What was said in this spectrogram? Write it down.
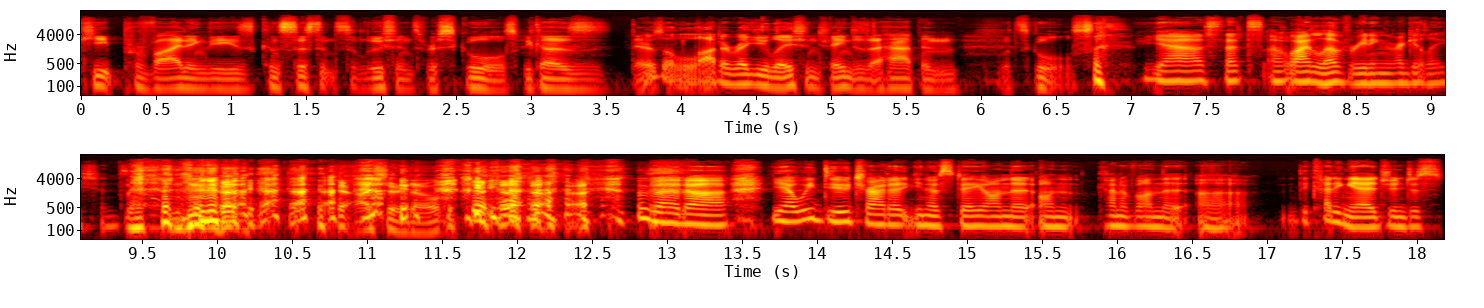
keep providing these consistent solutions for schools? Because there's a lot of regulation changes that happen with schools. Yes, that's oh, I love reading regulations. I sure don't. Yeah. but uh, yeah, we do try to you know stay on the on kind of on the uh, the cutting edge and just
